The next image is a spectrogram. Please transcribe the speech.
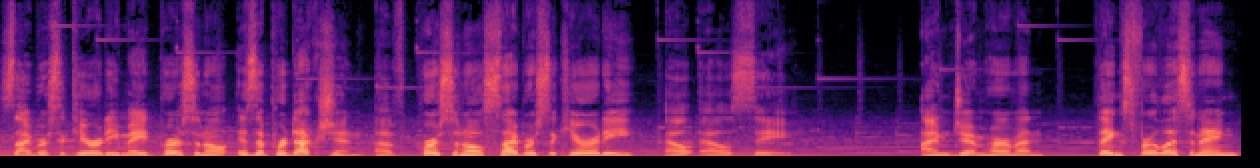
Cybersecurity Made Personal is a production of Personal Cybersecurity, LLC. I'm Jim Herman. Thanks for listening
